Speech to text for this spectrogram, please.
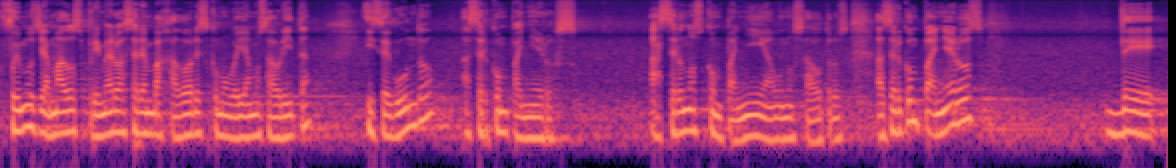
fuimos llamados primero a ser embajadores, como veíamos ahorita, y segundo, a ser compañeros, a hacernos compañía unos a otros, a ser compañeros de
